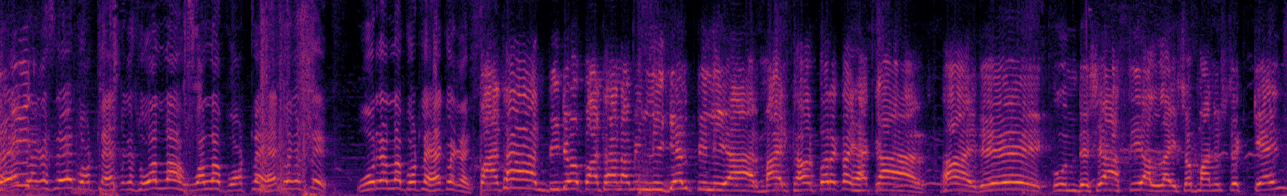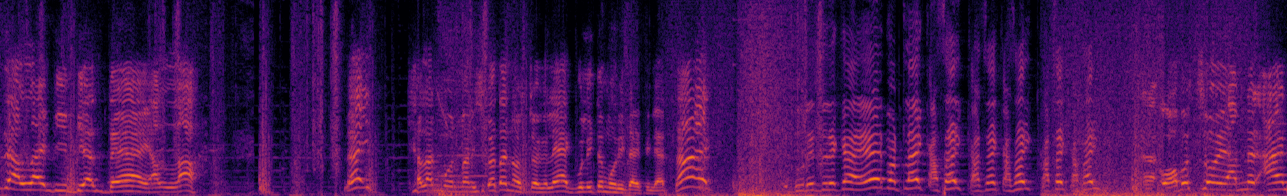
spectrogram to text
হ্যাক লাগাছে বটলা হ্যাক লাগাছে ও আল্লাহ ও আল্লাহ বটলা হ্যাক লাগাছে ওরে আল্লাহ বটলা হ্যাক লাগাইছে। পাঠান ভিডিও পাঠান আমি লিগেল প্লেয়ার মার খাওয়ার পরে কয় হ্যাকার হাই রে কোন দেশে আছি? আল্লাহ এইসব মানুষকে কেন যে আল্লাহ বিবিএস দেয়? আল্লাহ। এই খেলার মন মানসিকতা নষ্ট হয়ে গেলে এক গুলিতে মরি যায় প্লেয়ার তাই দূরে দূরে কা? এ বটলাই কাছাই কাছাই কাছাই কাছাই। কাছাই অবশ্যই আপনার আইন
